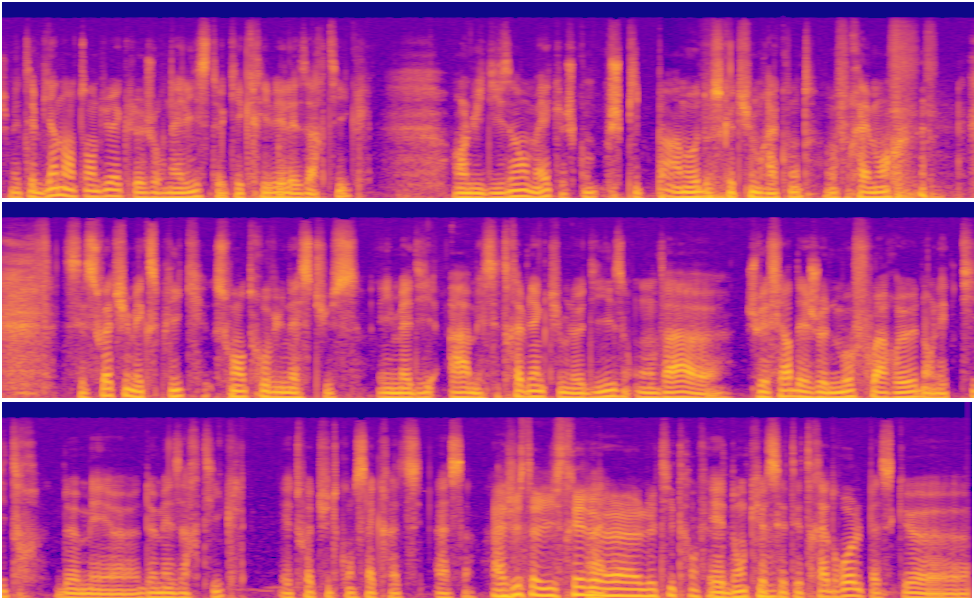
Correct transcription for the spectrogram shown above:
Je m'étais bien entendu avec le journaliste qui écrivait les articles en lui disant mec, je, je pipe pas un mot de ce que tu me racontes, vraiment. C'est soit tu m'expliques, soit on trouve une astuce. Et il m'a dit ah mais c'est très bien que tu me le dises. On va, euh, je vais faire des jeux de mots foireux dans les titres de mes euh, de mes articles. Et toi, tu te consacres à, ça. Ah, juste à illustrer le, titre, en fait. Et donc, c'était très drôle parce que.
